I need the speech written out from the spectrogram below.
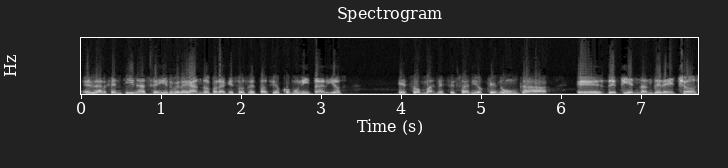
en la Argentina, seguir bregando para que esos espacios comunitarios, que son más necesarios que nunca, eh, defiendan derechos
